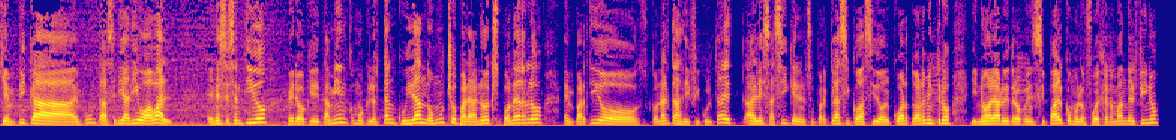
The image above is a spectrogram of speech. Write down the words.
Quien pica en punta sería Diego Aval, en ese sentido, pero que también como que lo están cuidando mucho para no exponerlo en partidos con altas dificultades, tal es así que en el Superclásico ha sido el cuarto árbitro y no el árbitro principal como lo fue Germán Delfino,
